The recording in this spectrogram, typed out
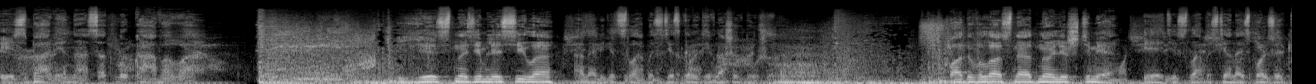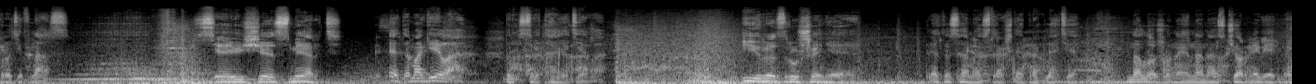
Избави нас от лукавого. Есть на земле сила, Она видит слабости, скрытые в наших душах. подвластной одной лишь тьме. И эти слабости она использует против нас. Сеющая смерть Это могила, Пресвятая Дева. и разрушение. Это самое страшное проклятие, наложенное на нас черной ведьмой.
